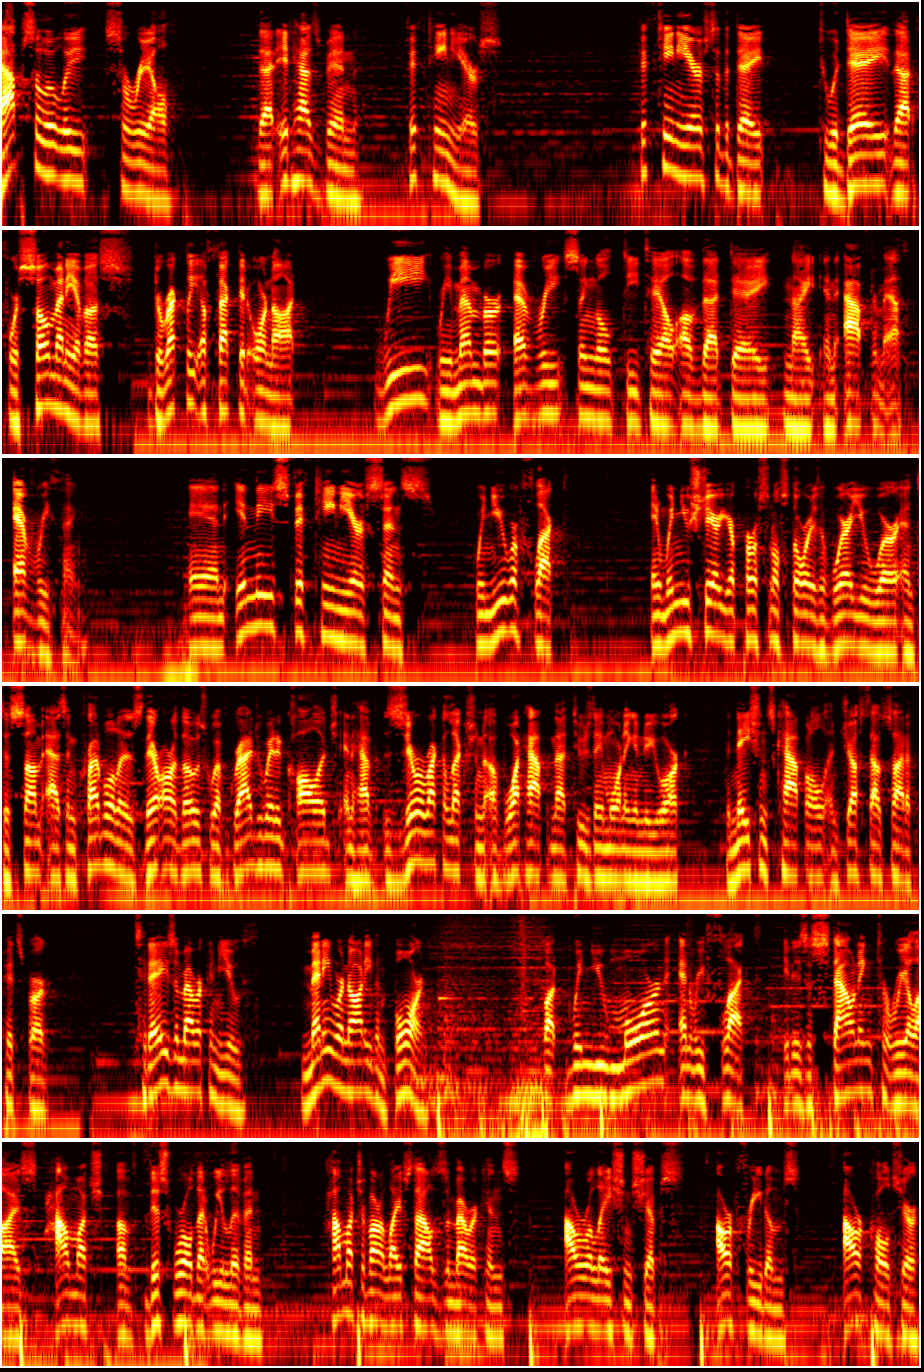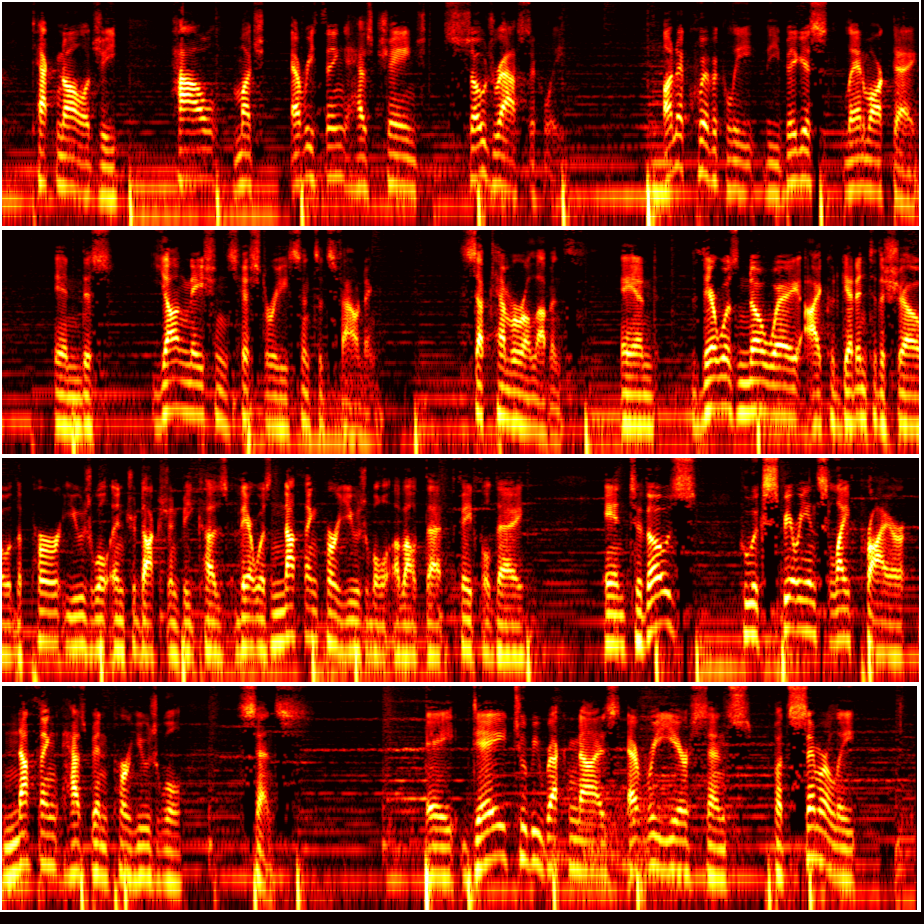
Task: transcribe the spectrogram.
Absolutely surreal that it has been 15 years. 15 years to the date, to a day that for so many of us, directly affected or not, we remember every single detail of that day, night, and aftermath. Everything. And in these 15 years since, when you reflect and when you share your personal stories of where you were, and to some as incredible as there are those who have graduated college and have zero recollection of what happened that Tuesday morning in New York, the nation's capital, and just outside of Pittsburgh, today's American youth, many were not even born. But when you mourn and reflect, it is astounding to realize how much of this world that we live in, how much of our lifestyles as Americans, our relationships, our freedoms, our culture, technology, how much everything has changed so drastically. Unequivocally, the biggest landmark day in this young nation's history since its founding, September 11th. And there was no way I could get into the show the per usual introduction because there was nothing per usual about that fateful day. And to those who experienced life prior, nothing has been per usual since. A day to be recognized every year since, but similarly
